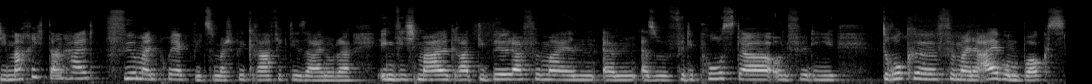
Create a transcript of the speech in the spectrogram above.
die mache ich dann halt für mein Projekt, wie zum Beispiel Grafikdesign oder irgendwie ich mal gerade die Bilder für mein, ähm, also für die Poster und für die Drucke für meine Albumbox.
